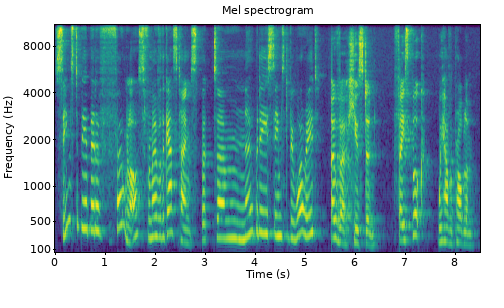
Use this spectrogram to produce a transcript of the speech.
Seems to be a bit of foam loss from over the gas tanks, but um, nobody seems to be worried. Over Houston. Facebook, we have a problem.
